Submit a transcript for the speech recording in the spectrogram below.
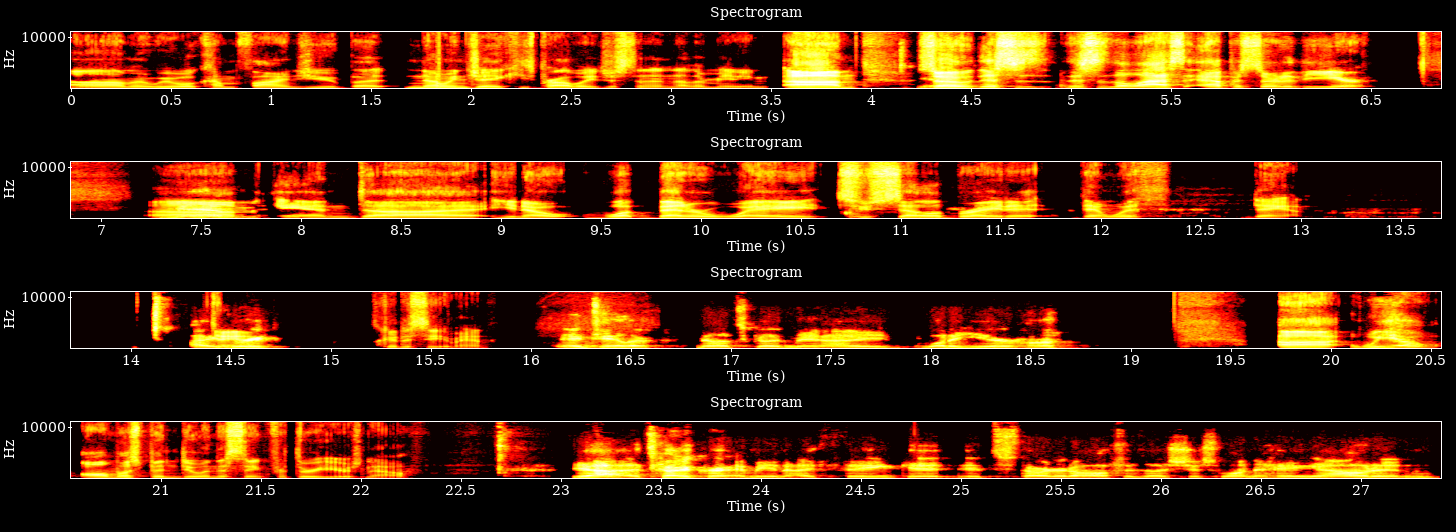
Um, and we will come find you. But knowing Jake, he's probably just in another meeting. Um, yeah. so this is this is the last episode of the year. Um, and uh, you know, what better way to celebrate it than with Dan? I Dan, agree. It's good to see you, man. And Taylor. No, it's good, man. I what a year, huh? Uh, we have almost been doing this thing for three years now. Yeah, it's kind of crazy. I mean, I think it it started off as us just wanting to hang out and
